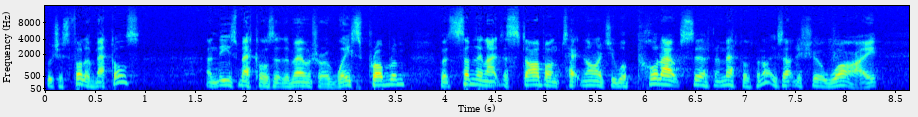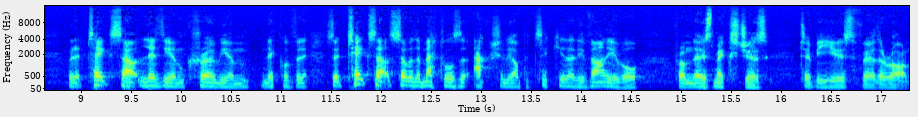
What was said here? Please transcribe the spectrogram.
which is full of metals. And these metals at the moment are a waste problem. But something like the Starbon technology will pull out certain metals. We're not exactly sure why, but it takes out lithium, chromium, nickel. So it takes out some of the metals that actually are particularly valuable from those mixtures to be used further on.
